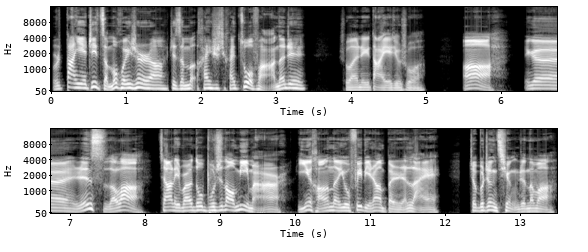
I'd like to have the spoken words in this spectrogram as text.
我说大爷，这怎么回事啊？这怎么还是还做法呢？这说完，这个大爷就说：“啊，那个人死了，家里边都不知道密码，银行呢又非得让本人来，这不正请着呢吗？”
